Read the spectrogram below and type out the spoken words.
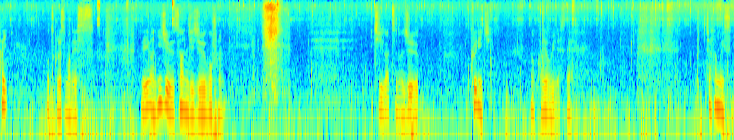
はい、お疲れ様です。で今23時15分、1月の19日の火曜日ですね。めっちゃ寒いですね。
